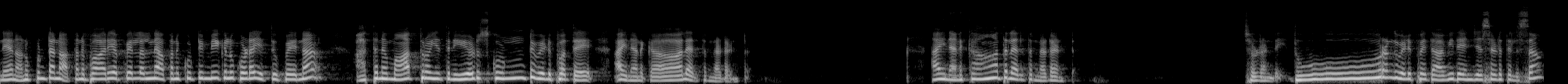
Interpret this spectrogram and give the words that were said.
నేను అనుకుంటాను అతని భార్య పిల్లల్ని అతని కుటుంబీకులు కూడా ఎత్తుకుపోయినా అతను మాత్రం ఇతను ఏడుచుకుంటూ వెళ్ళిపోతే ఆయన వెనకాల వెళ్తున్నాడంట. ఆయన వెనకాతలు వెళ్తున్నాడంట. చూడండి దూరంగా వెళ్ళిపోయి దావీది ఏం చేశాడో తెలుసా?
